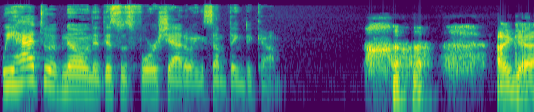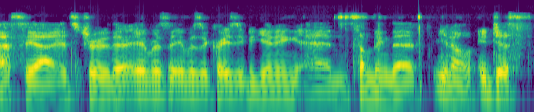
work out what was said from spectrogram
we had to have known that this was foreshadowing something to come. I guess, yeah, it's true. There, it was it was a crazy beginning and something that you know it just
